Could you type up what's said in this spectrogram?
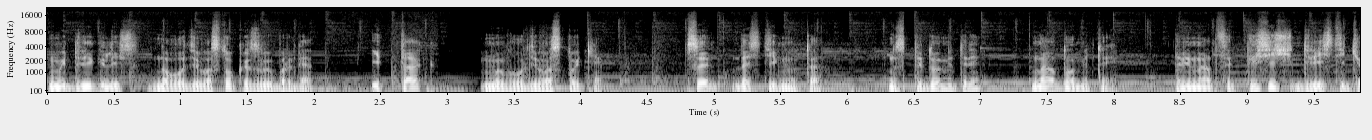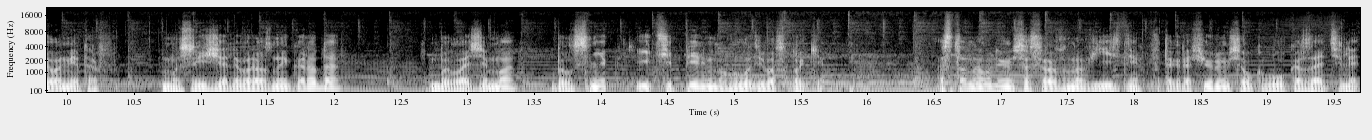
Мы двигались на Владивосток из Выборга. Итак, мы в Владивостоке. Цель достигнута. На спидометре, на одометре. 13 200 километров. Мы заезжали в разные города. Была зима, был снег, и теперь мы в Владивостоке. Останавливаемся сразу на въезде, фотографируемся около указателя.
